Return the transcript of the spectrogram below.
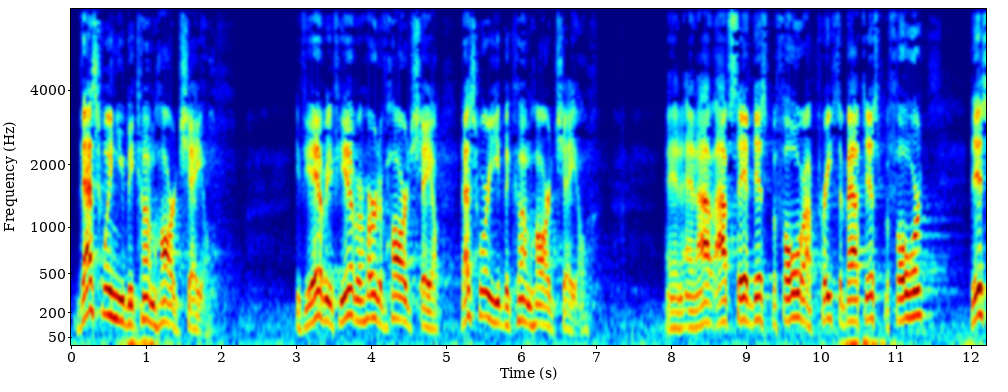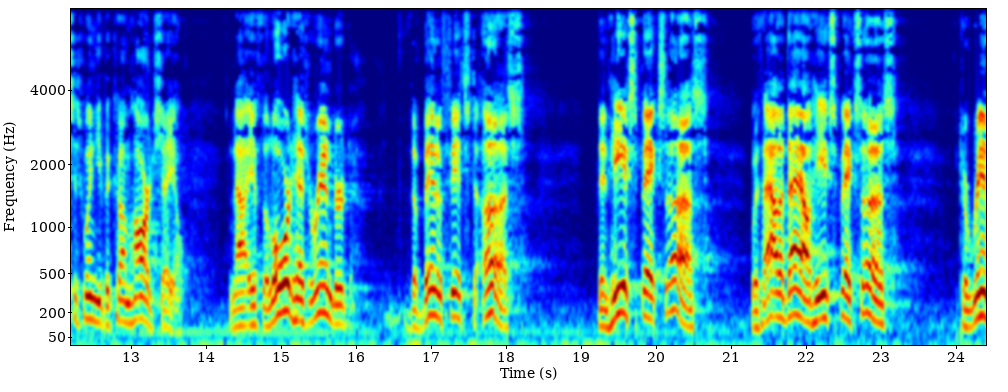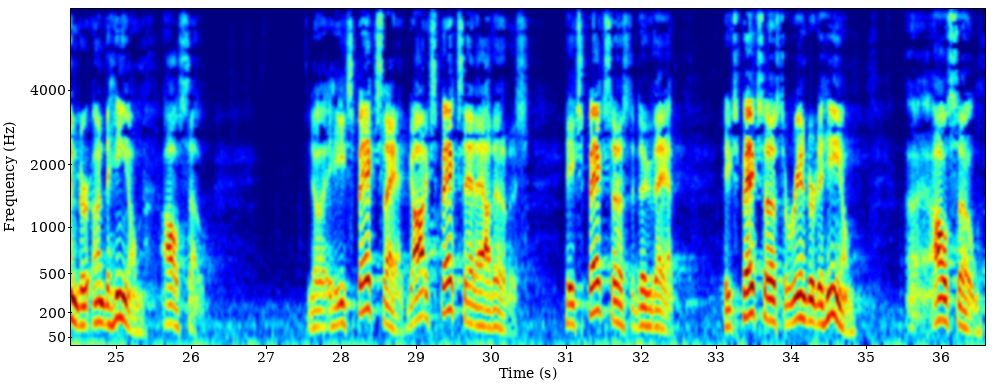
that's when you become hard shell. If you ever, if you ever heard of hard shell, that's where you become hard shell. And, and I've, I've said this before. I've preached about this before. This is when you become hard shell. Now, if the Lord has rendered the benefits to us, then He expects us, without a doubt, He expects us to render unto Him also. You know, He expects that. God expects that out of us. He expects us to do that. He expects us to render to Him uh, also.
